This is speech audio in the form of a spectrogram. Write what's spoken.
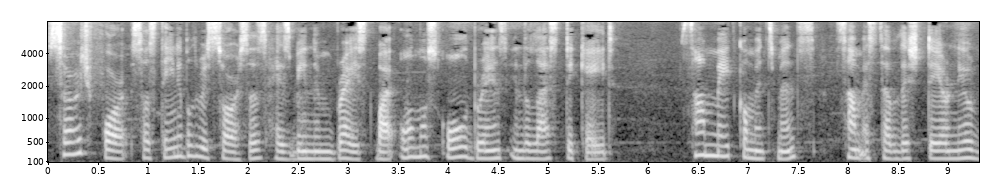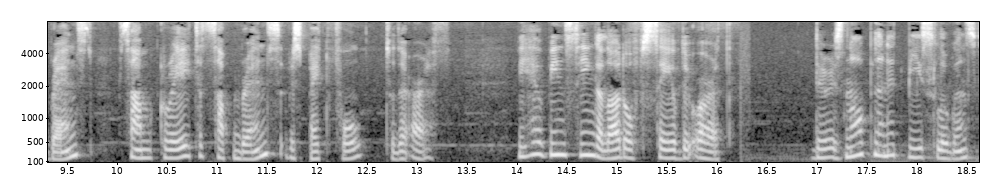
Search for sustainable resources has been embraced by almost all brands in the last decade. Some made commitments, some established their new brands, some created sub brands respectful to the earth. We have been seeing a lot of Save the Earth. There is no Planet B slogans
